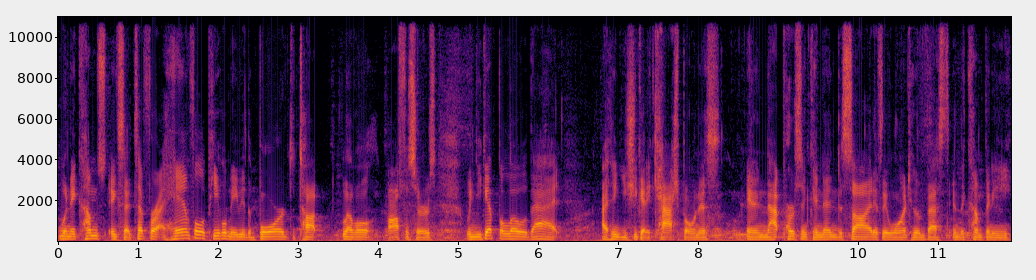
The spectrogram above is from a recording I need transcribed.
when it comes, except for a handful of people, maybe the board, the top level officers, when you get below that, I think you should get a cash bonus, and that person can then decide if they want to invest in the company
